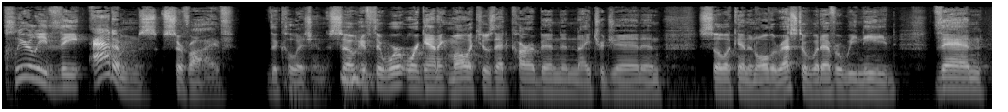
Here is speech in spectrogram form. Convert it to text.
clearly the atoms survive the collision. So mm-hmm. if there were organic molecules that carbon and nitrogen and silicon and all the rest of whatever we need, then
